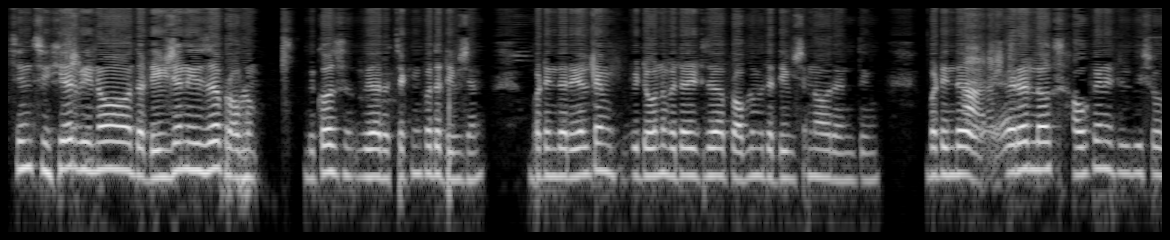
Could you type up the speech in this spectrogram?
since here we know the division is a problem because we are checking for the division, but in the real time we don't know whether it's a problem with the division or anything. But in the Ah, right. error logs, how can it will be show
